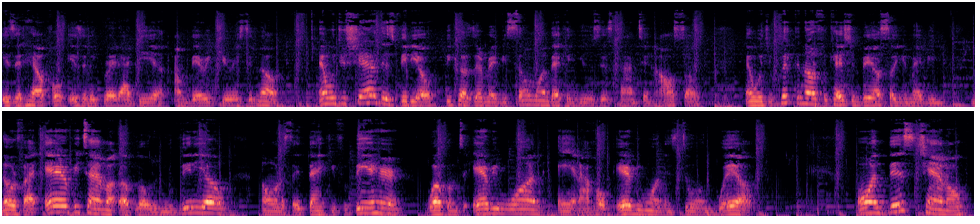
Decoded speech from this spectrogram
Is it helpful? Is it a great idea? I'm very curious to know. And would you share this video because there may be someone that can use this content also. And would you click the notification bell so you may be notified every time I upload a new video. I want to say thank you for being here. Welcome to everyone, and I hope everyone is doing well. On this channel,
